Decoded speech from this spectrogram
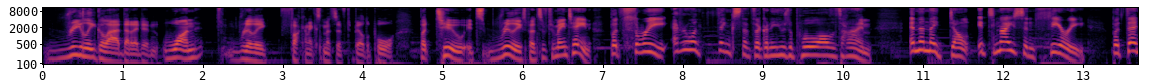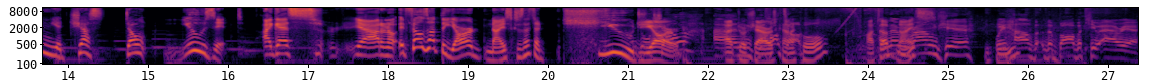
really glad that I didn't. One, it's really fucking expensive to build a pool. But two, it's really expensive to maintain. But three, everyone thinks that they're gonna use a pool all the time. And then they don't. It's nice in theory, but then you just don't use it. I guess, yeah, I don't know. It fills out the yard nice because that's a huge yard. Outdoor shower is kind of cool. Hot tub, And then nice. Mm-hmm. round here, we have the barbecue area.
